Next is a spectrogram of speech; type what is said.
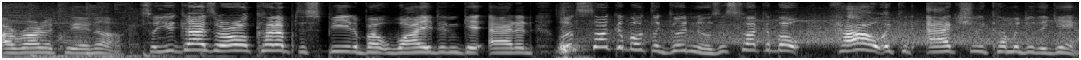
ironically enough. So you guys are all caught up to speed about why it didn't get added. Let's talk about the good news. Let's talk about how it could actually come into the game.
